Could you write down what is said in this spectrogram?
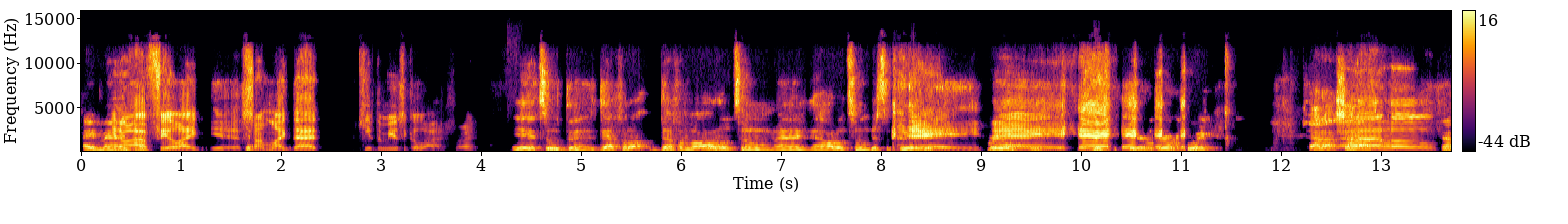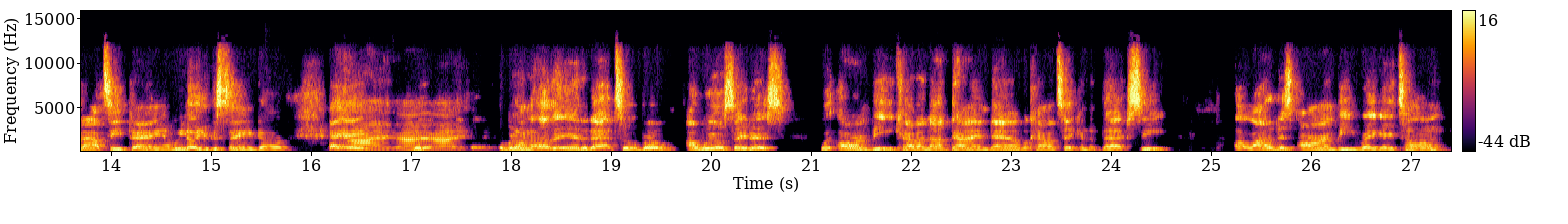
hey man, you know, I feel like yeah, something like that keep the music alive, right? Yeah, two things. Death of death of auto tune, man. The auto tune disappeared. Hey, real hey, quick. Hey. real quick. Shout out, shout out, shout out T Pain. We know you can sing, dog. Hey, right, right, but, right. But on the other end of that too, bro, I will say this: with R and B kind of not dying down, but kind of taking the back seat, a lot of this R and B reggaeton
